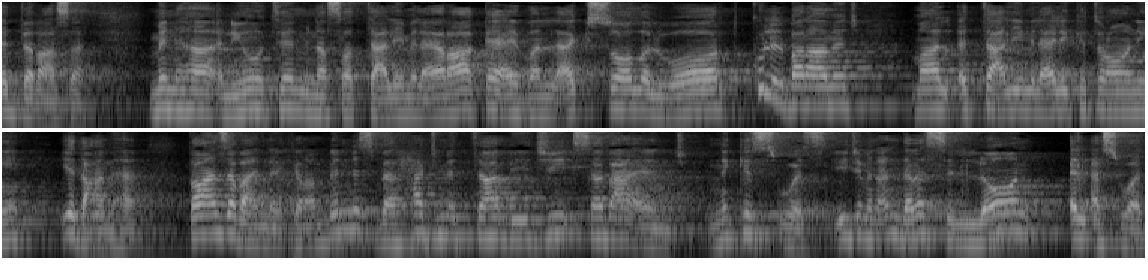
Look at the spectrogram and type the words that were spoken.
الدراسة. منها نيوتن منصة التعليم العراقي أيضا ال Excel ال Word كل البرامج مال التعليم الالكتروني يدعمها. طبعا زبائننا الكرام بالنسبة لحجم ال tab يجي 7 inch Nexus يجي من عنده بس اللون الأسود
